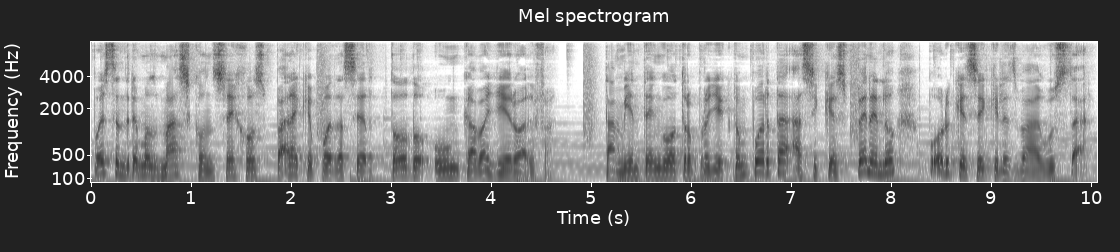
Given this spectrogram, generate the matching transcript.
pues tendremos más consejos para que pueda ser todo un caballero alfa. También tengo otro proyecto en puerta, así que espérenlo porque sé que les va a gustar.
